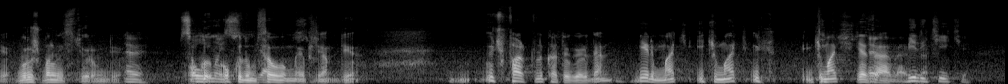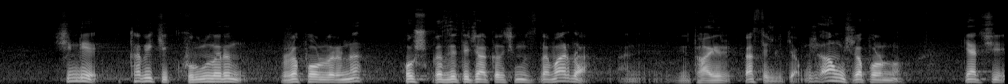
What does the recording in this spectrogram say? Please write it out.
diyor. Vuruşmalı istiyorum diyor. Evet. Oku- Savunma okudum, istiyor. savunma yapacağım diyor. Üç farklı kategoriden bir maç, iki maç, üç, iki maç ceza Evet, verdi. 1-2-2. Şimdi tabii ki kurulların raporlarını hoş gazeteci arkadaşımız da var da hani Tahir gazetecilik yapmış almış raporunu. Gerçi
